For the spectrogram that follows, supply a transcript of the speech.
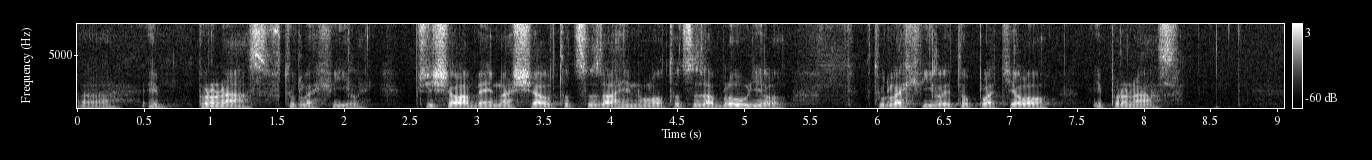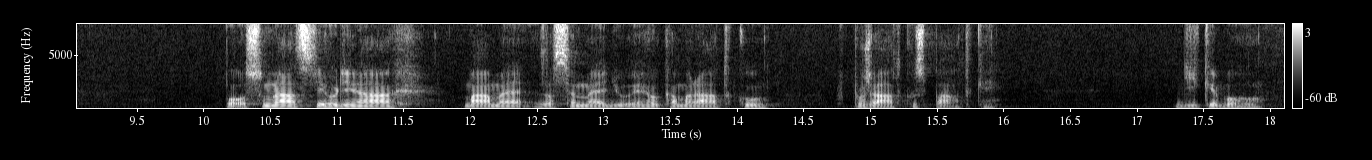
uh, i pro nás v tuhle chvíli. Přišel, aby našel to, co zahynulo, to, co zabloudilo. V tuhle chvíli to platilo i pro nás. Po 18 hodinách máme zase Méďu i jeho kamarádku v pořádku zpátky. Díky Bohu.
